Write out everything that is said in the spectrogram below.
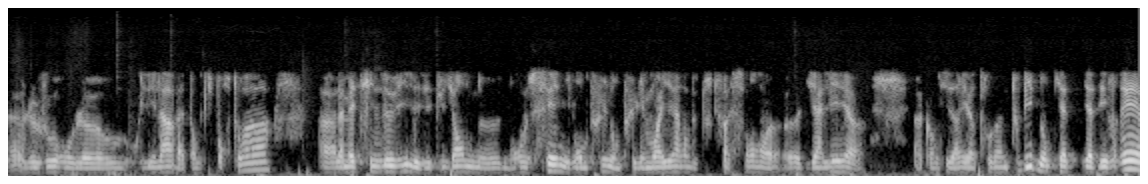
le jour où, le, où, il est là, bah, tant pis pour toi. la médecine de ville, les étudiants, ne, on le sait, n'y vont plus, n'ont plus les moyens de toute façon d'y aller quand ils arrivent à trouver un tout bip. Donc il y a, y a, des vrais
